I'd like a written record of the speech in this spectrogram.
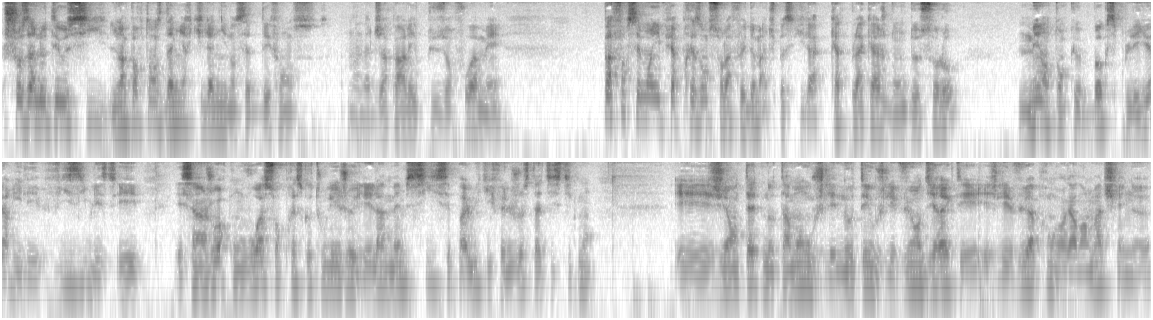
chose à noter aussi, l'importance d'Amir Kilani dans cette défense. On en a déjà parlé plusieurs fois, mais pas forcément hyper présent sur la feuille de match parce qu'il a 4 plaquages dont 2 solos mais en tant que box player, il est visible et, c'est un joueur qu'on voit sur presque tous les jeux. Il est là, même si c'est pas lui qui fait le jeu statistiquement. Et j'ai en tête notamment où je l'ai noté, où je l'ai vu en direct et, je l'ai vu après en regardant le match. Il y a une,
